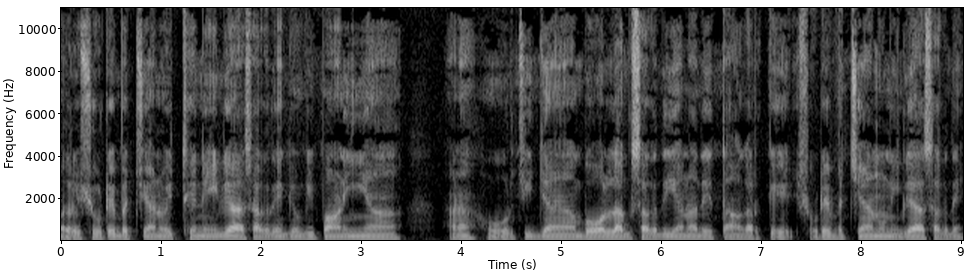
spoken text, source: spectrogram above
ਮਤਲਬ ਛੋਟੇ ਬੱਚਿਆਂ ਨੂੰ ਇੱਥੇ ਨਹੀਂ ਲਿਆ ਸਕਦੇ ਕਿਉਂਕਿ ਪਾਣੀ ਆ, ਹਨਾ, ਹੋਰ ਚੀਜ਼ਾਂ ਆ ਬੋਲ ਲੱਗ ਸਕਦੀ ਆ ਉਹਨਾਂ ਦੇ, ਤਾਂ ਕਰਕੇ ਛੋਟੇ ਬੱਚਿਆਂ ਨੂੰ ਨਹੀਂ ਲਿਆ ਸਕਦੇ,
